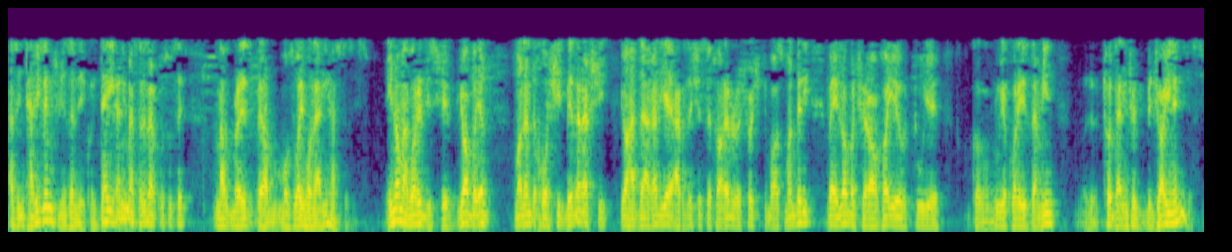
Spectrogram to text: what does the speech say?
از این طریق نمی‌تونی زندگی کنی. دقیقا این مسئله در خصوص موارد موضوع هنری هست اینا مواردی است که یا باید مانند خورشید بدرخشی یا حداقل یه ارزش ستاره رو داشته که با آسمان بری و الا با چراغ‌های توی روی کره زمین تو در اینجا به جایی نمی‌رسی.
